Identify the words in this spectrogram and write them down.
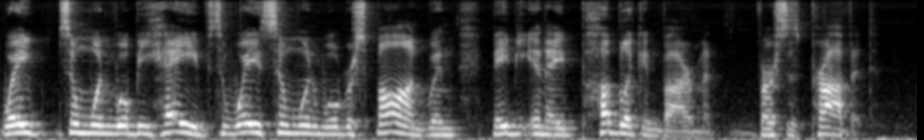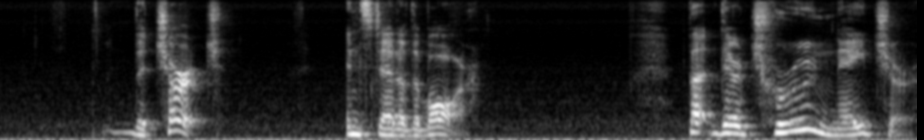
way someone will behave, some way someone will respond when maybe in a public environment versus private. The church instead of the bar. But their true nature,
